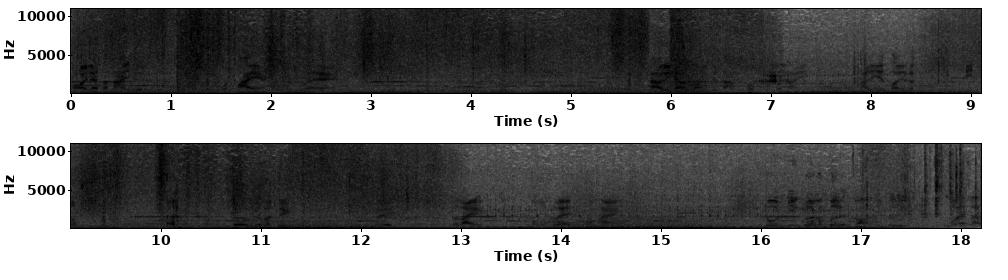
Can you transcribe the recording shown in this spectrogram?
ถอยได้สไนด์เถอะก เริ่มจะมาดึงเฮ้ยอะไรด์โหดด้วยของใทยโดนยิงด้วถระเบิดก่อนนี่คือกลัวจัด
